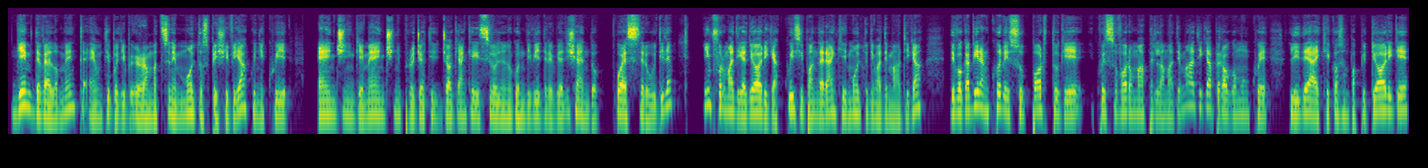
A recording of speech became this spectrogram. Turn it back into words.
Game development è un tipo di programmazione molto specifica, quindi qui engine, game engine, progetti di giochi anche che si vogliono condividere e via dicendo, può essere utile. Informatica teorica, qui si può andare anche molto di matematica. Devo capire ancora il supporto che questo forum ha per la matematica, però comunque l'idea è che cose un po' più teoriche,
